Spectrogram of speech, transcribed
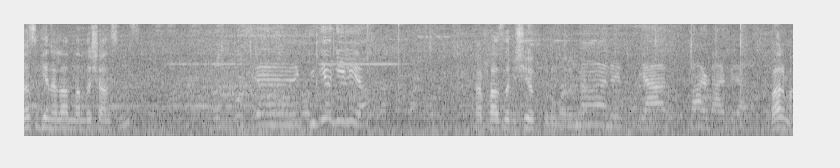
Nasıl genel anlamda şansınız? Ee, gidiyor geliyor. Ha, fazla bir şey yoktur umarım. ya. Maalesef. Ya var var biraz. Var mı?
